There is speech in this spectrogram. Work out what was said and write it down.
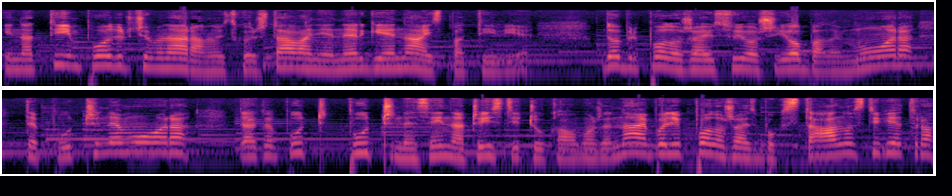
i na tim područjima naravno iskorištavanje energije je najisplativije. Dobri položaji su još i obale mora te pučine mora. Dakle, pučine se inače ističu kao možda najbolji položaj zbog stalnosti vjetra,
